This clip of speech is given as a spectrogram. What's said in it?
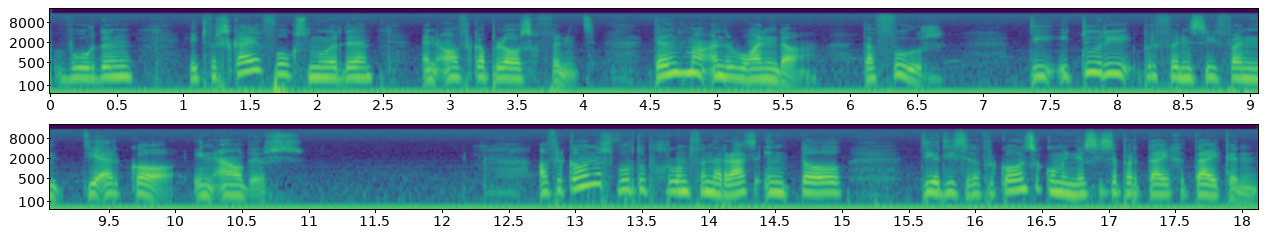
wording het verskye volksmoorde in Afrika plaasgevind. Denk maar aan Rwanda, Darfur, die Ituri provincie van DRK en elders. Afrikaners word op grond van ras en taal dier die Suid-Afrikaanse Communistische Partij geteiken.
